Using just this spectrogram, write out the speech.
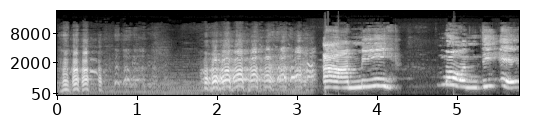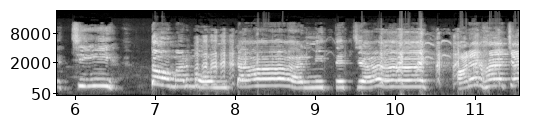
আমি মন দিয়েছি তোমার মনটা নিতে চাই। অনেক হয়েছে।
